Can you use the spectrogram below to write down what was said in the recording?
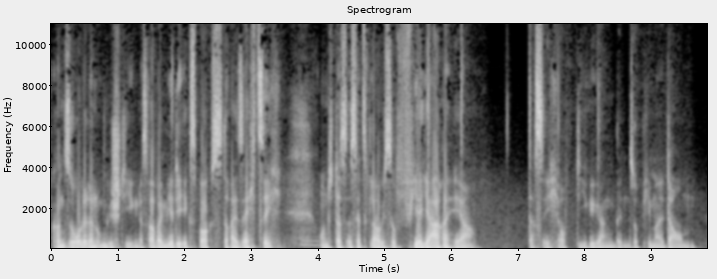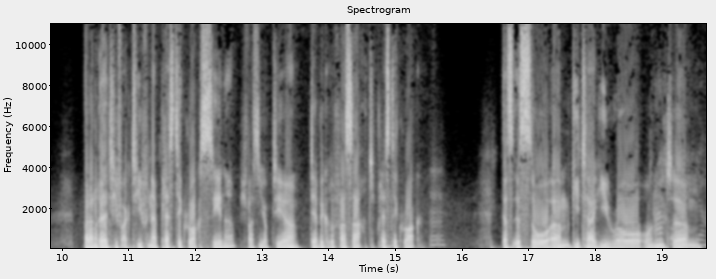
Konsole dann umgestiegen. Das war bei mir die Xbox 360 mhm. und das ist jetzt, glaube ich, so vier Jahre her, dass ich auf die gegangen bin, so Pi mal Daumen. War dann relativ aktiv in der Plastic Rock Szene. Ich weiß nicht, ob dir der Begriff was sagt, Plastic mhm. Rock. Mhm. Das ist so ähm, Guitar Hero und Ach, okay, ähm, ja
